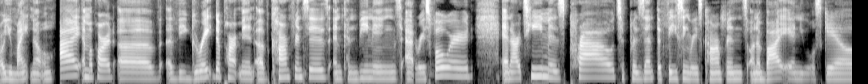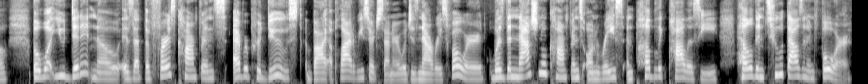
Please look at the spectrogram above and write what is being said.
or you might know. I am a part of the great department of conferences and convenings at Race Forward, and our team is proud to present the Facing Race Conference on a biannual scale. But what you didn't know is that the first conference ever produced by Applied Research Center, which is now Race Forward, was the National Conference on Race and Public Policy held in 2004.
